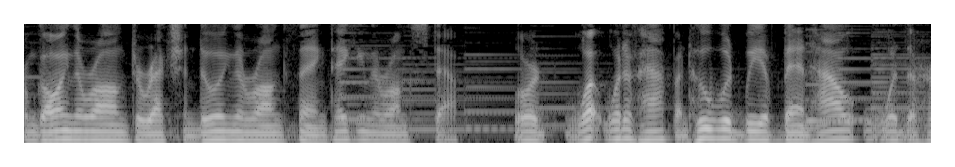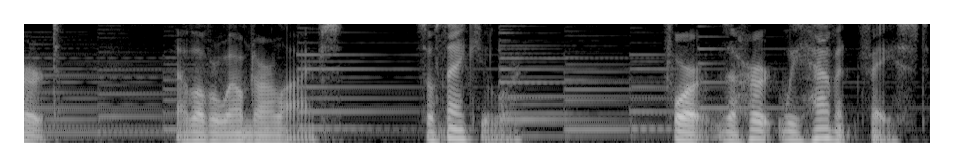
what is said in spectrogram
from going the wrong direction, doing the wrong thing, taking the wrong step. Lord, what would have happened? Who would we have been? How would the hurt have overwhelmed our lives? So thank you, Lord, for the hurt we haven't faced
